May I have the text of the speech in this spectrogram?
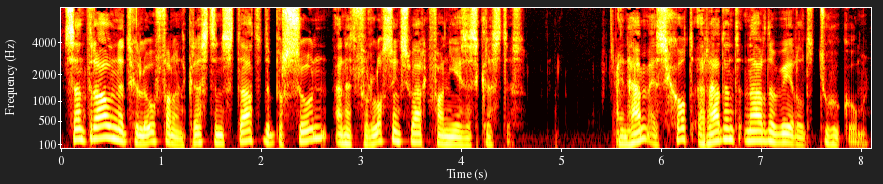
Centraal in het geloof van een christen staat de persoon en het verlossingswerk van Jezus Christus. In hem is God reddend naar de wereld toegekomen.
